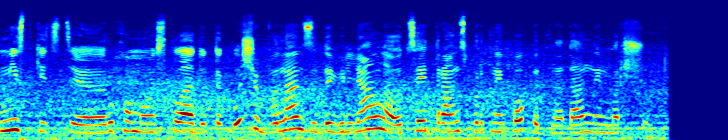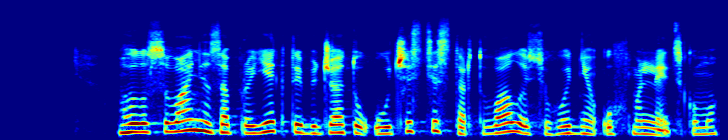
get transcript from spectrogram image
місткість е, рухомого складу таку, щоб вона задовільняла оцей транспортний попит на даний маршрут. Голосування за проєкти бюджету участі стартувало сьогодні у Хмельницькому.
